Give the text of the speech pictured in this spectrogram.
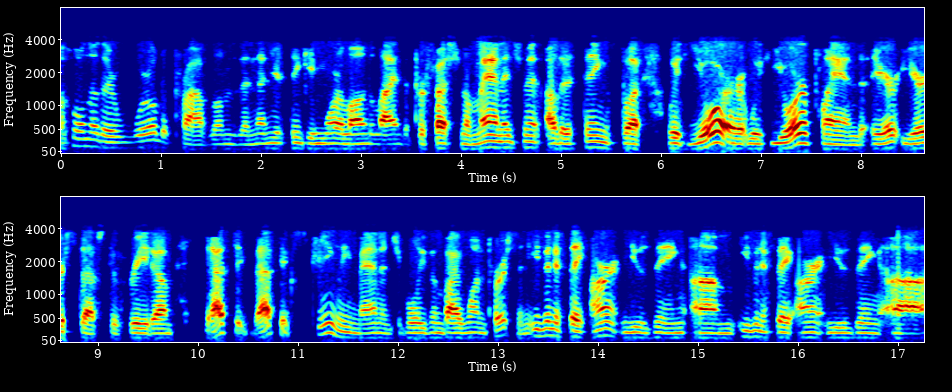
a whole other world of problems and then you're thinking more along the lines of professional management other things but with your with your plan your your steps to freedom that's that's extremely manageable even by one person even if they aren't using um even if they aren't using uh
